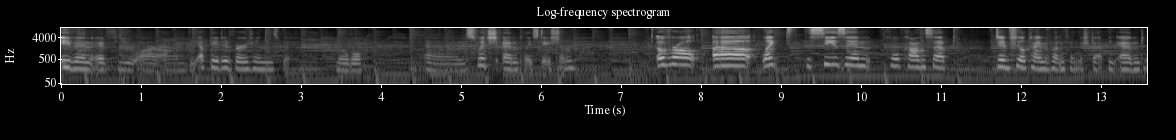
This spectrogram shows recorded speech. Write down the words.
even if you are on the updated versions with mobile and Switch and PlayStation. Overall, uh, liked the season, cool concept, did feel kind of unfinished at the end.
